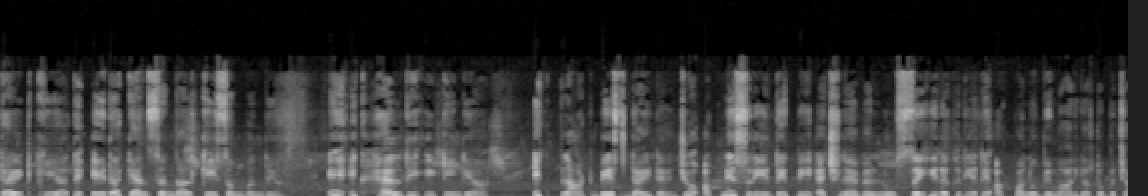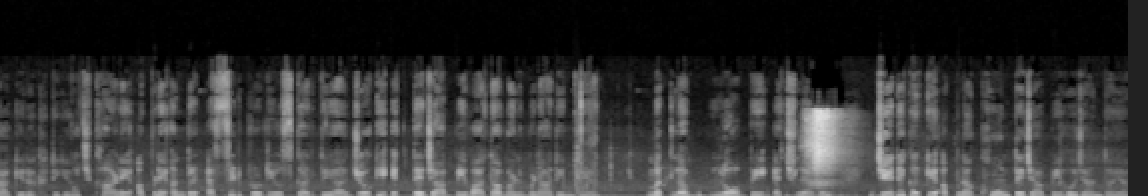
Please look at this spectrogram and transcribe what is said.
ਡਾਈਟ ਕੀ ਆ ਤੇ ਇਹਦਾ ਕੈਂਸਰ ਨਾਲ ਕੀ ਸੰਬੰਧ ਆ? ਇਹ ਇੱਕ ਹੈਲਦੀ ਈਟਿੰਗ ਆ, ਇੱਕ ਪਲਾਂਟ ਬੇਸਡ ਡਾਈਟ ਹੈ ਜੋ ਆਪਣੇ ਸਰੀਰ ਦੇ ਪੀਐਚ ਲੈਵਲ ਨੂੰ ਸਹੀ ਰੱਖਦੀ ਹੈ ਤੇ ਆਪਾਂ ਨੂੰ ਬਿਮਾਰੀਆਂ ਤੋਂ ਬਚਾ ਕੇ ਰੱਖਦੀ ਹੈ ਕੁਝ ਖਾਣੇ ਆਪਣੇ ਅੰਦਰ ਐਸਿਡ ਪ੍ਰੋਡਿਊਸ ਕਰਦੇ ਆ, ਜੋ ਕਿ ਇੱਕ ਤੇਜ਼ਾਬੀ ਵਾਤਾਵਰਣ ਬਣਾ ਦਿੰਦੇ ਆ। ਮਤਲਬ ਲੋ ਪੀਐਚ ਲੈਵਲ ਜਿਹਦੇ ਕਰਕੇ ਆਪਣਾ ਖੂਨ ਤੇਜ਼ਾਬੀ ਹੋ ਜਾਂਦਾ ਆ।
